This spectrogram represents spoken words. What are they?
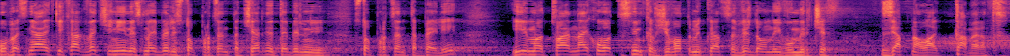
обяснявайки как вече ние не сме били 100% черни, те били 100% бели. И има, това е най-хубавата снимка в живота ми, която съм виждал на Иво Мирчев. Зяпнала камерата.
